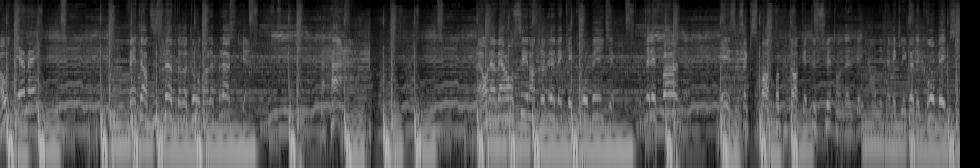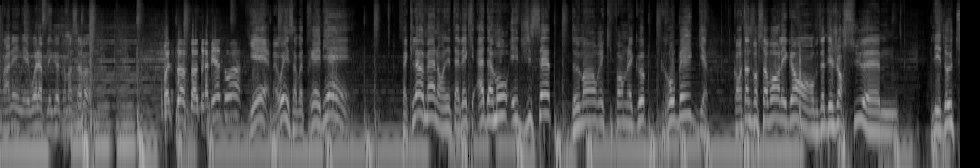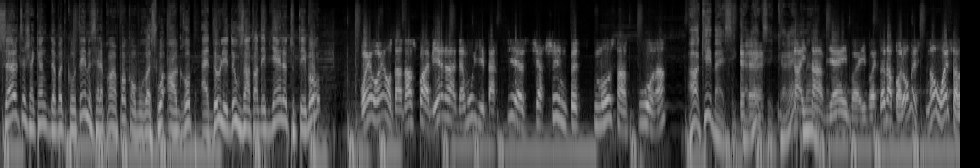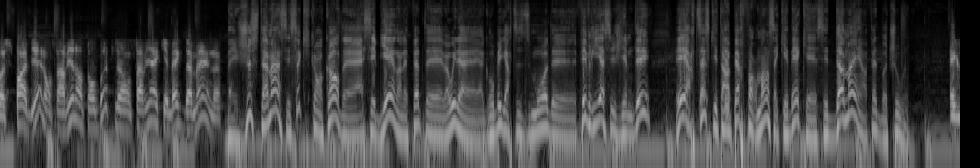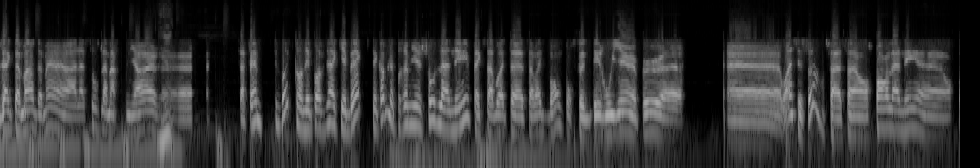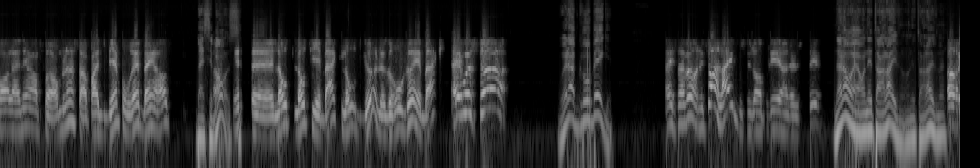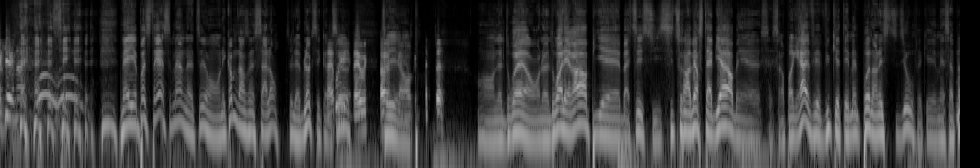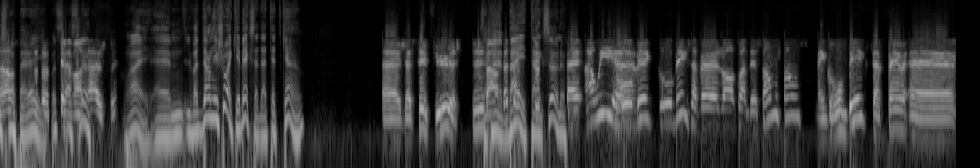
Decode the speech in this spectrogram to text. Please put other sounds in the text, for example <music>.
Oh yeah, man! 20h19 de retour dans le bloc. Ah ah. Euh, on avait annoncé une entrevue avec Gros Big au téléphone. Et c'est ça qui se passe pas plus tard que tout de suite. On, est- on est avec les gars de Gros Big qui sont en ligne. Et voilà, les gars, comment ça va? What's up, ça va très bien, toi? Yeah, ben oui, ça va très bien. Fait que là, man, on est avec Adamo et G7, deux membres qui forment le groupe Gros Big. Content de vous recevoir, les gars. On vous a déjà reçu euh, les deux tout seuls, chacun de votre côté, mais c'est la première fois qu'on vous reçoit en groupe à deux. Les deux, vous entendez bien, là, tout est beau? Oui, oui, on t'entend super bien, là. Adamo, il est parti euh, chercher une petite mousse en courant. Ah, OK, ben c'est correct, Euh, c'est correct. Ça, il s'en vient, il va, il va être là dans pas long, mais sinon, ouais, ça va super bien. là. On s'en vient dans ton bout, là. On s'en vient à Québec demain, là. Ben justement, c'est ça qui concorde euh, assez bien dans le fait, euh, ben oui, la, la Gros Big artiste du mois de février à CJMD et artiste qui est en performance à Québec. euh, C'est demain, en fait, votre show. là. Exactement. Demain, à la source de la Martinière, euh, ça fait un petit bout qu'on n'est pas venu à Québec. C'est comme le premier show de l'année, fait que ça va être, ça va être bon pour se dérouiller un peu. euh, euh, ouais, c'est ça. Ça, ça- On repart l'année, on repart l'année en forme là. Ça va faire du bien pour vrai, ben hâte. Ben c'est bon. l'autre, l'autre, il est back. L'autre gars, le gros gars est back. Hey, what's up? What up, Gros Big? Hey, ça va? On est-tu en live ou c'est genre pré-enregistré? Non, non, ouais, on est en live. On est en live, man. Ah, ok, nice. <laughs> Mais il n'y a pas de stress, man. Tu sais, on est comme dans un salon. Tu sais, le bloc, c'est comme Ben ça. oui, ben oui. Ah, euh, on- on a le droit, on a le droit à l'erreur. Puis, euh, ben, tu sais, si, si tu renverses ta bière, ben, euh, ça sera pas grave vu que t'es même pas dans le studio. Fait que, mais ça peut se faire pareil. c'est l'avantage, tu sais. Ouais. Euh, votre dernier show à Québec, ça datait de quand? Hein? Euh, je sais plus. Ça Ben, fait en fait, bête, euh, tant que ça, là. ben, ah oui, gros big, gros big, ça fait genre quoi, en décembre, je pense? Mais gros big, ça fait euh...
